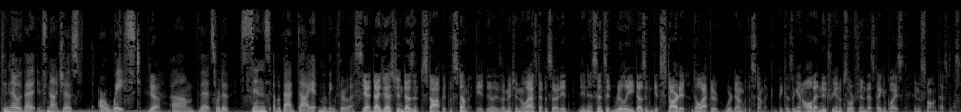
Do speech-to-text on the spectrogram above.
to know that it's not just our waste Yeah. um, that sort of sins of a bad diet moving through us. Yeah, digestion doesn't stop at the stomach. It, uh, as I mentioned in the last episode, it, in a sense, it really doesn't get started until after we're done with the stomach. Because again, all that nutrient absorption that's taking place in the small intestines.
